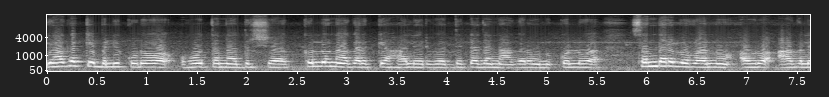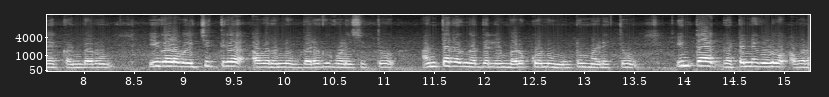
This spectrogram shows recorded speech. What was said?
ಯಾಗಕ್ಕೆ ಬಲಿ ಕೊಡುವ ಹೋತನ ದೃಶ್ಯ ಕಲ್ಲು ನಾಗರಕ್ಕೆ ಹಾಲಿರುವ ದಿಟ್ಟದ ನಾಗರವನ್ನು ಕೊಲ್ಲುವ ಸಂದರ್ಭಗಳನ್ನು ಅವರು ಆಗಲೇ ಕಂಡರು. ಇವುಗಳ ವೈಚಿತ್ರ್ಯ ಅವರನ್ನು ಬೆರಗುಗೊಳಿಸಿತ್ತು, ಅಂತರಂಗದಲ್ಲಿ ಮರುಕನ್ನು ಉಂಟು ಮಾಡಿತ್ತು ಇಂಥ ಘಟನೆಗಳು ಅವರ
